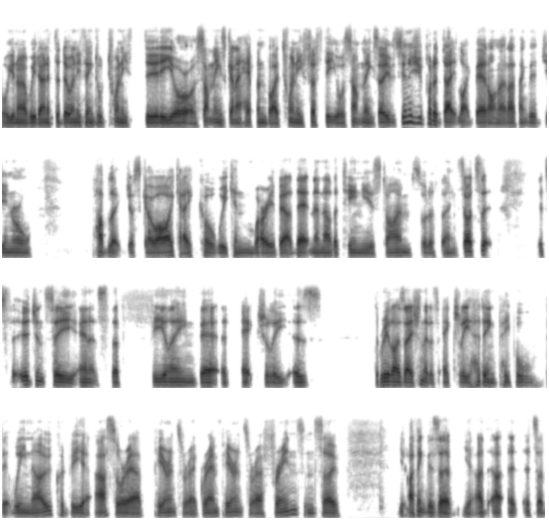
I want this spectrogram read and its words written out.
or you know we don't have to do anything till 2030 or, or something's going to happen by 2050 or something. So as soon as you put a date like that on it i think the general public just go oh okay cool we can worry about that in another 10 years time sort of thing. So it's the it's the urgency and it's the feeling that it actually is the realization that it's actually hitting people that we know. Could be us or our parents or our grandparents or our friends. And so you know, I think there's a yeah, a, a, it's a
